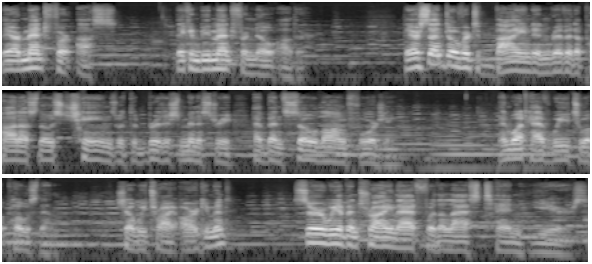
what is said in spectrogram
They are meant for us. They can be meant for no other. They are sent over to bind and rivet upon us those chains which the British ministry have been so long forging. And what have we to oppose them? Shall we try argument? Sir, we have been trying that for the last ten years.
